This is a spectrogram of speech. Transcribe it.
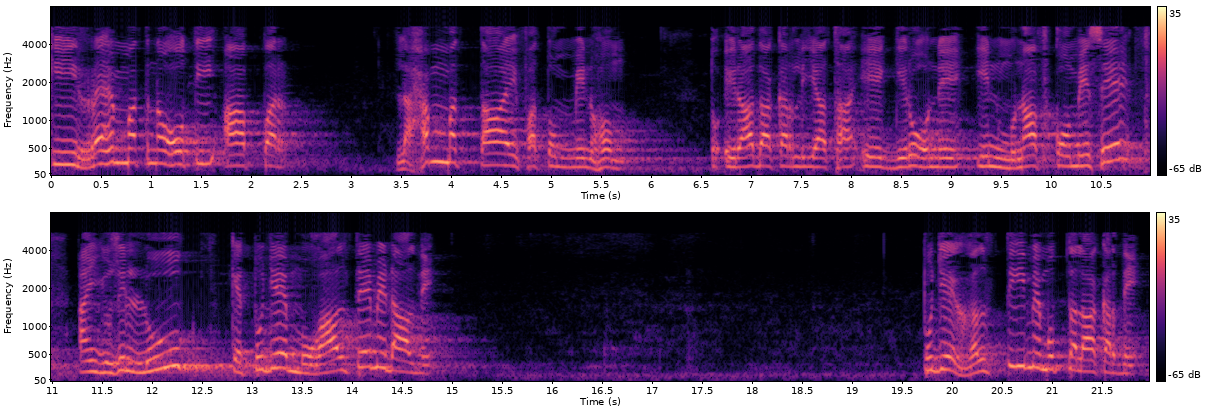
کی رحمت نہ ہوتی آپ پر، لحمت طائے فتم منہم، تو ارادہ کر لیا تھا ایک گروہ نے ان منافقوں میں سے لوگ کہ تجھے مغالتے میں ڈال دیں۔ تجھے غلطی میں مبتلا کر دیں۔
